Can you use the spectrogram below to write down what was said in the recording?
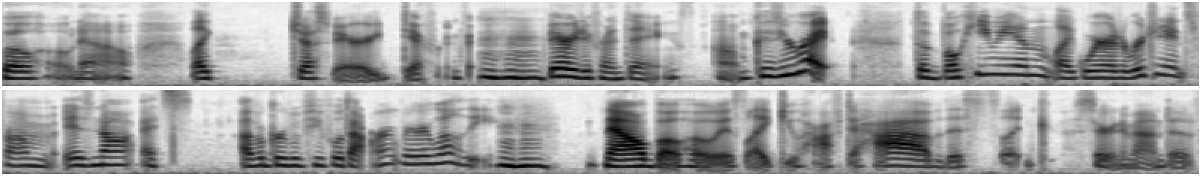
boho now like just very different Mm-hmm. very different things because you're right the bohemian like where it originates from is not it's of a group of people that aren't very wealthy Mm-hmm. now boho is like you have to have this like certain amount of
